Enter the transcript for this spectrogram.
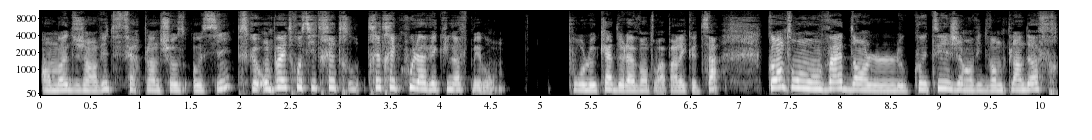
en mode j'ai envie de faire plein de choses aussi, parce qu'on peut être aussi très très très cool avec une offre, mais bon, pour le cas de la vente, on va parler que de ça. Quand on va dans le côté j'ai envie de vendre plein d'offres,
